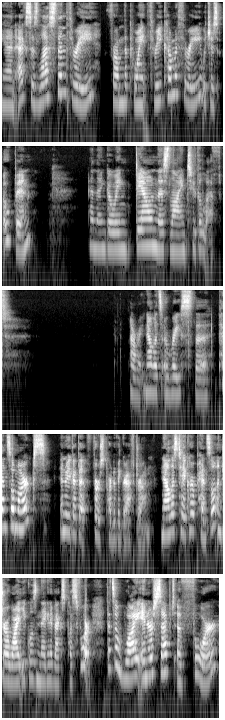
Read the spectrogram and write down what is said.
and x is less than 3 from the point 3 comma 3, which is open, and then going down this line to the left. All right, now let's erase the pencil marks. And we've got that first part of the graph drawn. Now let's take our pencil and draw y equals negative x plus 4. That's a y-intercept of 4,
